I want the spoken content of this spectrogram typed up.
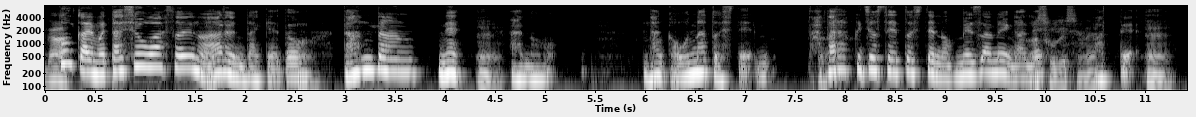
が。今回も多少はそういうのはあるんだけど、うん、だんだんね、あのなんか女として働く女性としての目覚めがねあそうですね。あって。ええ。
